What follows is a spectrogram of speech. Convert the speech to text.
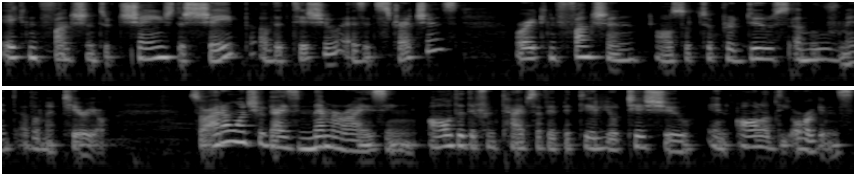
It can function to change the shape of the tissue as it stretches, or it can function also to produce a movement of a material. So I don't want you guys memorizing all the different types of epithelial tissue in all of the organs.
